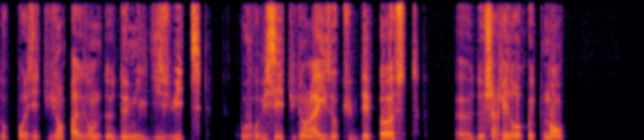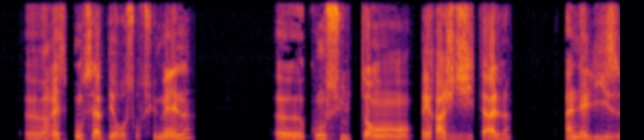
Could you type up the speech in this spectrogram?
Donc pour les étudiants, par exemple, de 2018, aujourd'hui, ces étudiants-là, ils occupent des postes euh, de chargé de recrutement, euh, responsable des ressources humaines, euh, consultant en RH digital, analyse,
